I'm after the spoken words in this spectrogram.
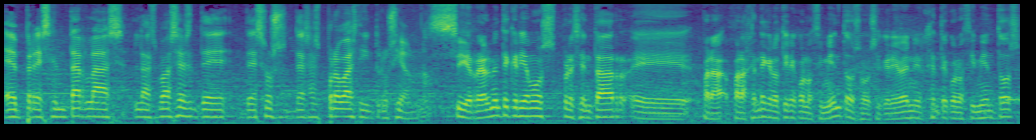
eh, presentar las, las bases de, de esos, de esas pruebas de intrusión. ¿no? Sí, realmente queríamos presentar eh, para, para gente que no tiene conocimientos o si quería venir gente con conocimientos,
